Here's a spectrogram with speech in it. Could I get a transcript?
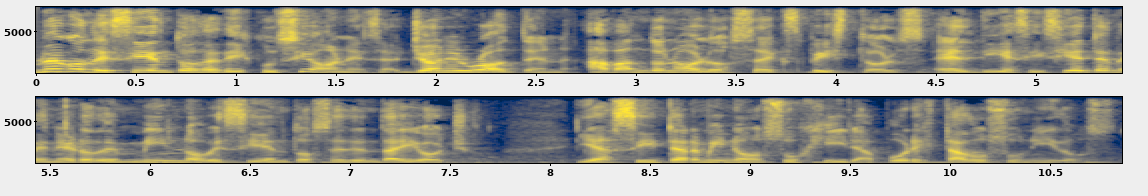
Luego de cientos de discusiones, Johnny Rotten abandonó los Sex Pistols el 17 de enero de 1978 y así terminó su gira por Estados Unidos.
